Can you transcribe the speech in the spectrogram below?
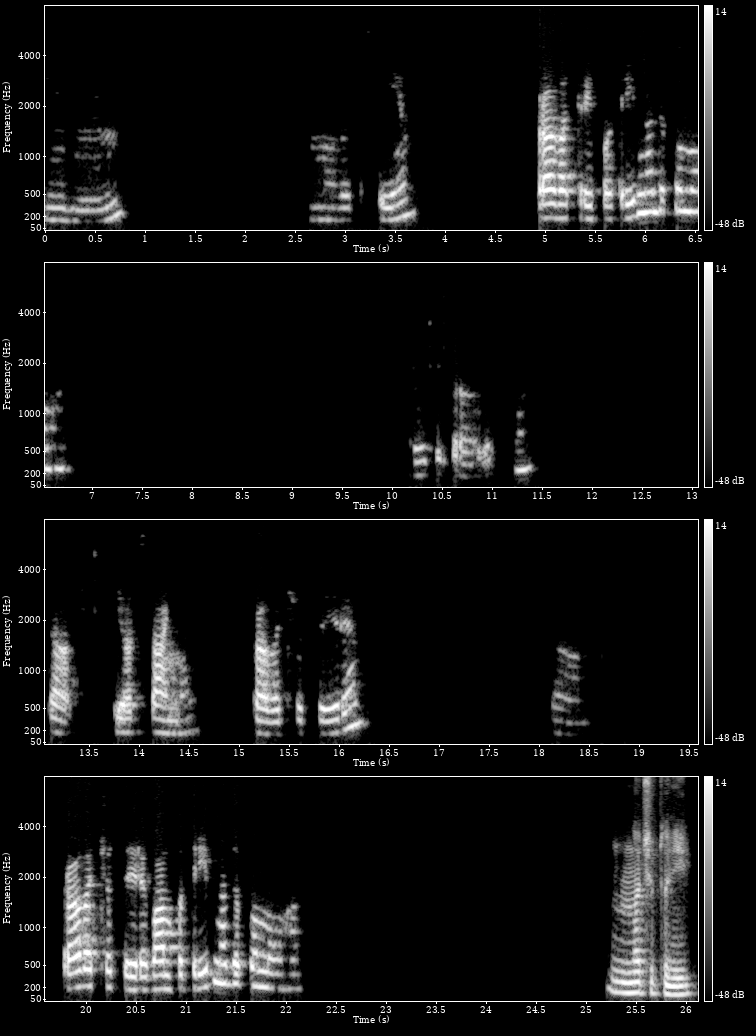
Угу. Молодці. Справа 3 потрібна допомога? Розібралися. Так, і остання справа 4. Так. Справа 4. Вам потрібна допомога? Начебто ні.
